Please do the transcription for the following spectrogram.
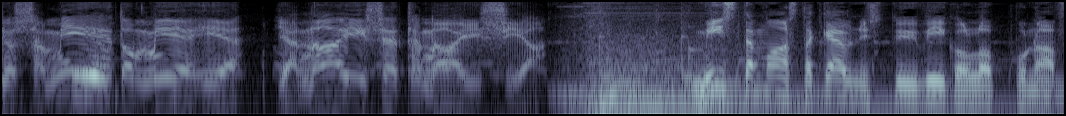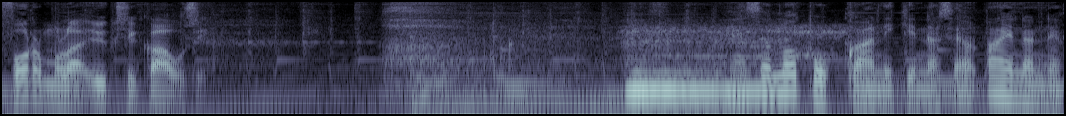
jossa miehet on miehiä ja naiset naisia. Mistä maasta käynnistyy viikonloppuna Formula 1-kausi? Ja se lopukkaan ikinä, se on aina ne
